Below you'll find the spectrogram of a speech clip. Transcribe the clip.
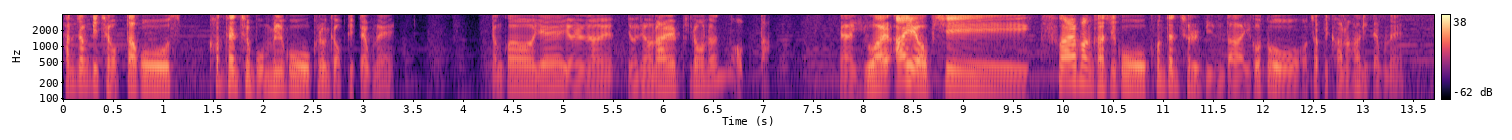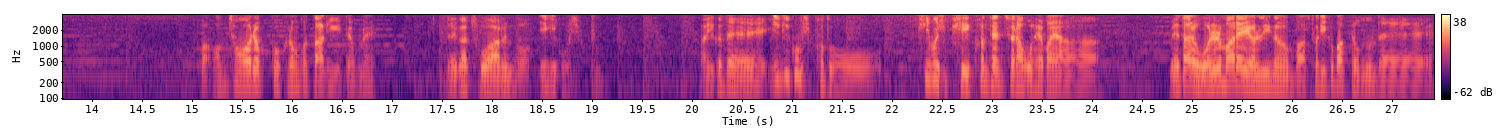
한정기체 없다고 스- 컨텐츠 못 밀고 그런 게 없기 때문에 이런 거에 연연, 연연할 필요는 없다. 그냥 UR 아예 없이 스알만 가지고 콘텐츠를 민다. 이것도 어차피 가능하기 때문에 막 엄청 어렵고 그런 것도 아니기 때문에 내가 좋아하는 거 이기고 싶음. 아니 근데 이기고 싶어도 PVP 컨텐츠라고 해봐야 매달 월말에 열리는 마스터리그밖에 없는데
